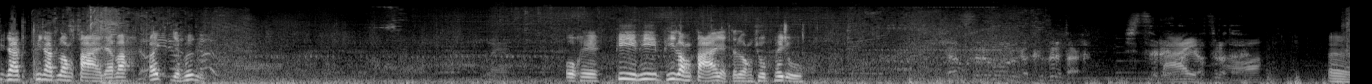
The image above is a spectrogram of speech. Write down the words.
พี่นัทพี่นัทลองตายได้ปะเอ้ยอย่าพึ่ง โอเค พี่พี่พี่ลองตายอยากจะลองชุบให้ดู キャッスルウォールが崩れた失礼 ตาย な อ๋ 奴らだ อ เออ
